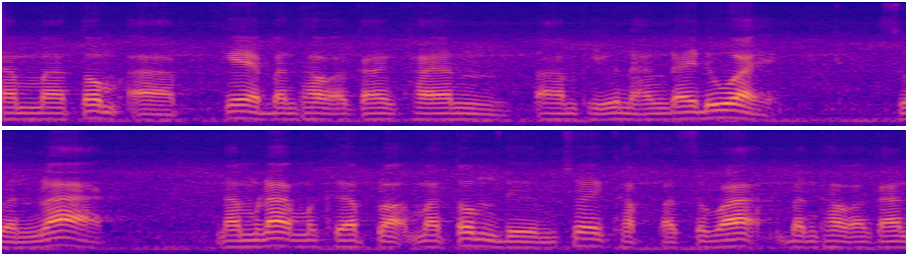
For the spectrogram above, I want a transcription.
นำมาต้มอาบแก้บรรเทาอาการคันตามผิวหนังได้ด้วย ส่วนรากนำรากมะเขือเปราะมาต้มดื่ม ช่วยขับปัสสาวะบรรเทาอาการ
